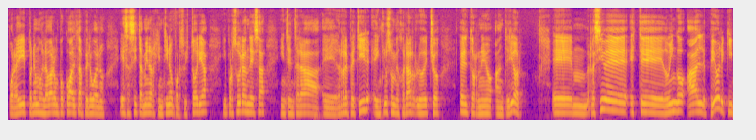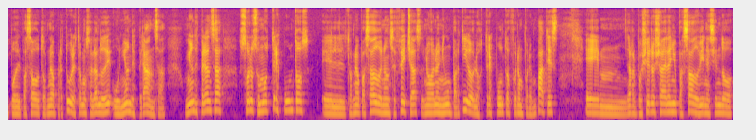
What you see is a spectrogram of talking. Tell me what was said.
Por ahí ponemos la vara un poco alta, pero bueno, es así también argentino por su historia y por su grandeza, intentará repetir e incluso mejorar lo hecho el torneo anterior. Em, recibe este domingo al peor equipo del pasado torneo apertura. Estamos hablando de Unión de Esperanza. Unión de Esperanza solo sumó tres puntos el torneo pasado en 11 fechas, no ganó ningún partido, los tres puntos fueron por empates. Em, el Repollero ya del año pasado viene haciendo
